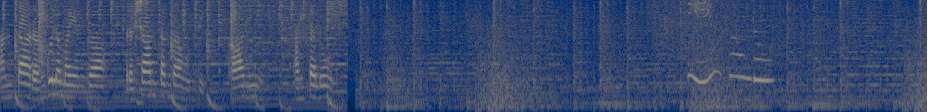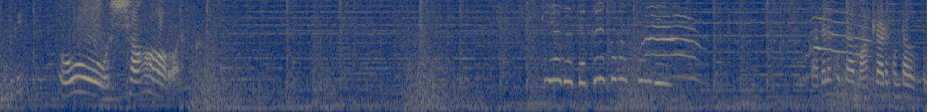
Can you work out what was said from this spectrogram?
అంతా రంగులమయంగా ప్రశాంతంగా ఉంది. కానీ అంతలో సౌండ్ ఓ షార్క్ అది దగ్గరకు వస్తుంది. కదలకుండా మాట్లాడకుండా ఉండు.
